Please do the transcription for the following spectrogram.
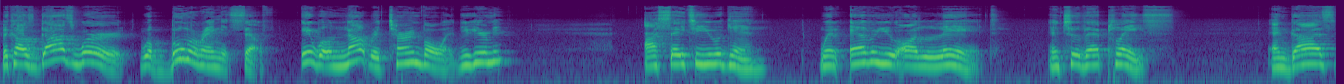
Because God's word will boomerang itself. It will not return void. You hear me? I say to you again, whenever you are led into that place, and God's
